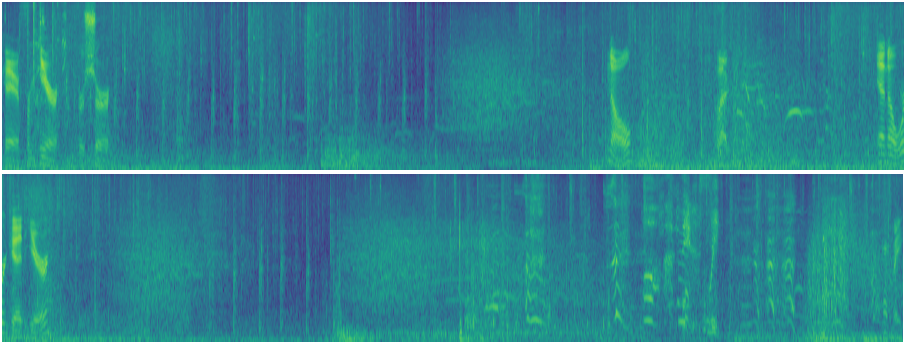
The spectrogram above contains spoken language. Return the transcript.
Okay, from here, for sure. No. Voilà. Yeah, no, we're good here. Oh, merci. Oui. Trompé.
